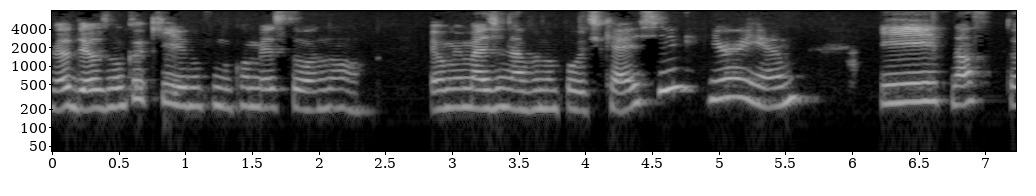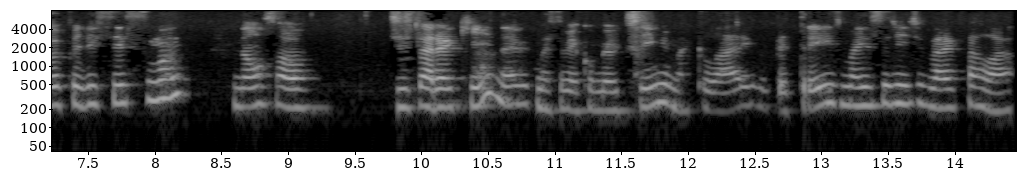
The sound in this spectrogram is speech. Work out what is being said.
meu Deus, nunca que no, no começo do ano eu me imaginava no podcast, here I am. E, nossa, tô felicíssima, não só de estar aqui, né? Mas também com o meu time, McLaren, no P3, mas a gente vai falar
